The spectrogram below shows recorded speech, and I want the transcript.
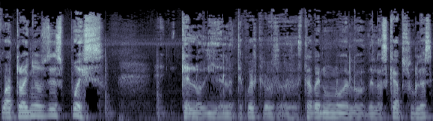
cuatro años después, que lo te acuerdas que estaba en uno de, de las cápsulas,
